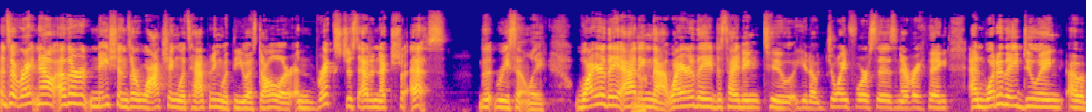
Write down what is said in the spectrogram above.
And so right now, other nations are watching what's happening with the US dollar, and BRICS just added an extra S recently. Why are they adding that? Why are they deciding to, you know, join forces and everything? And what are they doing uh,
